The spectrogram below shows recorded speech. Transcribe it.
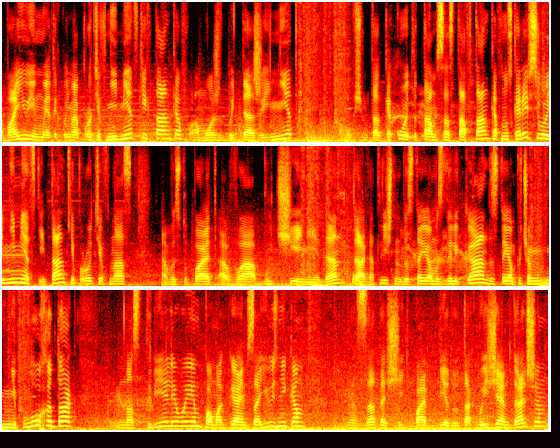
воюем мы, я так понимаю, против немецких танков, а может быть даже и нет. В общем-то, какой-то там состав танков. Ну, скорее всего, немецкие танки против нас выступают в обучении, да? Так, отлично, достаем издалека. Достаем, причем неплохо так. Настреливаем, помогаем союзникам затащить победу. Так, выезжаем дальше.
